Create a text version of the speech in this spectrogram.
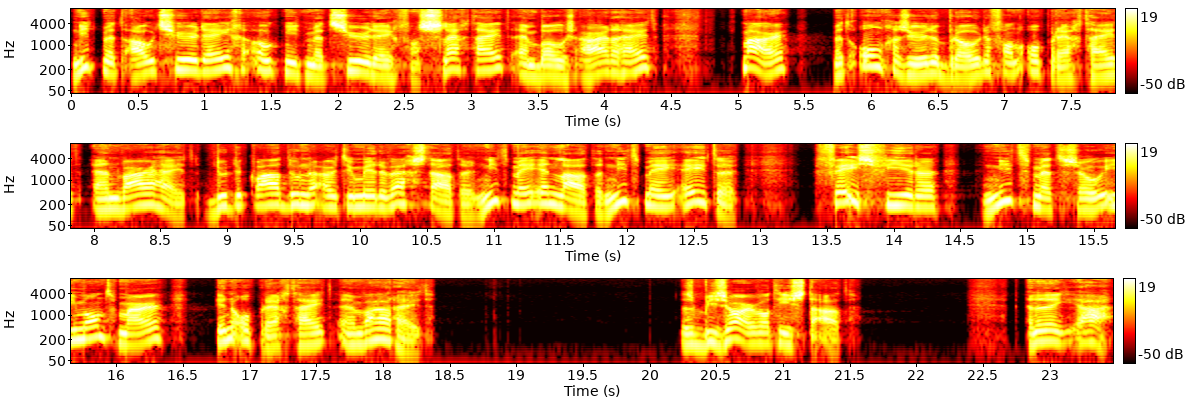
Niet met oud zuurdeeg, ook niet met zuurdeeg van slechtheid en boosaardigheid, maar met ongezuurde broden van oprechtheid en waarheid. Doe de kwaaddoener uit uw midden weg, staat er. Niet mee inlaten, niet mee eten. Feest vieren, niet met zo iemand, maar in oprechtheid en waarheid. Dat is bizar wat hier staat. En dan denk ik, ja,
